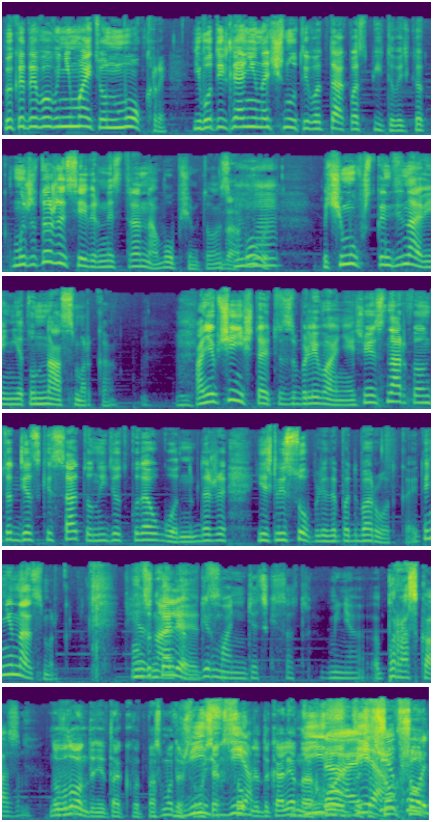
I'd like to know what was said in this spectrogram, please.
Вы когда его вынимаете, он мокрый. И вот если они начнут его так воспитывать, как... Мы же тоже северная страна, в общем-то, у нас Да. такого- Мгм. Почему в Скандинавии нету насморка? Они вообще не считают это заболевание. Если у него насморк, он идет в детский сад, он идет куда угодно, даже если сопли до подбородка. Это не насморк. Он Я знаю, как в закаляется. Германии детский сад. Меня э, по рассказам. Ну, в Лондоне так вот посмотришь, что у всех Везде. сопли до колена, Везде. ходят Да, значит, и в все шо- в шортах,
